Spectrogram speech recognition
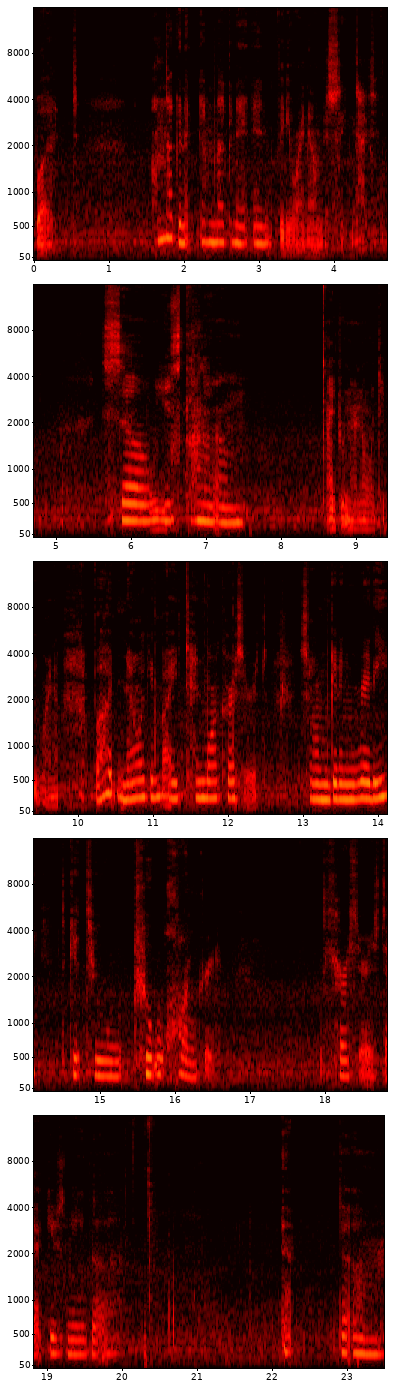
but I'm not gonna I'm not gonna end the video right now. I'm just saying that. So you just gotta um. I do not know what to do right now, but now I can buy 10 more cursors. So I'm getting ready to get to 200 cursors. That gives me the the um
